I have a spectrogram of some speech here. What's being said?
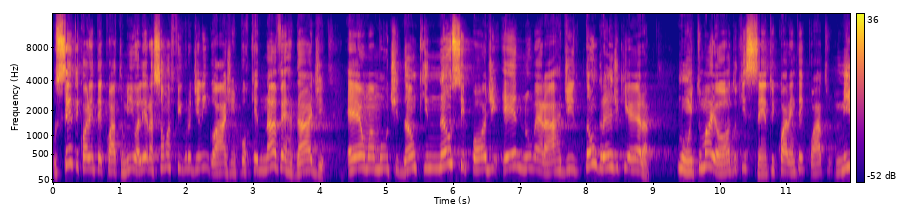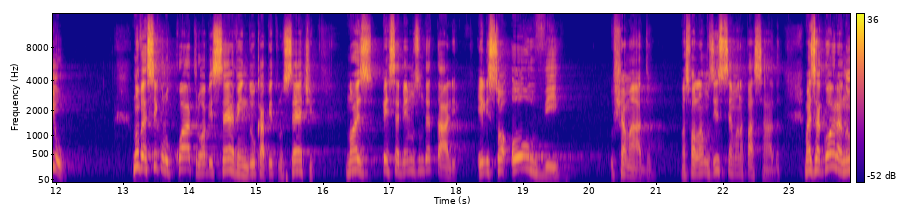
os 144 mil ali era só uma figura de linguagem, porque, na verdade, é uma multidão que não se pode enumerar de tão grande que era muito maior do que 144 mil. No versículo 4, observem do capítulo 7, nós percebemos um detalhe: ele só ouve o chamado. Nós falamos isso semana passada. Mas agora, no,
